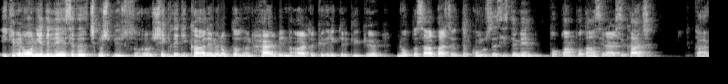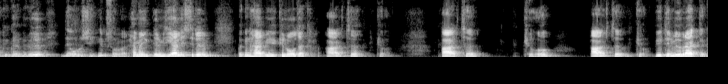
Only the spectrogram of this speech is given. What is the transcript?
2017 LYS'de de çıkmış bir soru. Şekildeki KLM noktalarının her birine artı Q elektrik yükü noktasal parçalıkta konursa sistemin toplam potansiyel enerjisi kaç? KQ kare bölü D olur şeklinde bir soru var. Hemen yüklerimizi yerleştirelim. Bakın her bir yükü ne olacak? Artı Q. Artı Q. Artı Q. Yüklerimizi bıraktık.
